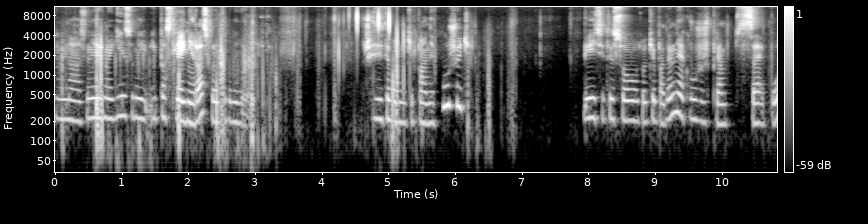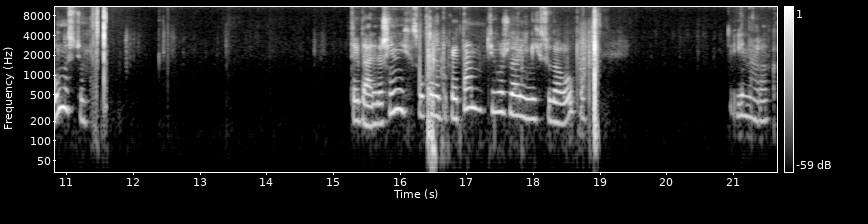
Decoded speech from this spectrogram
Да, наверное, единственный и последний раз, когда это буду делать. Если ты вам типа не пушить. Если ты соло, то типа ты не окружишь прям все полностью. так далі. Тож він міг спокійно, поки там його ждав, він міг сюди опа. І наградка.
